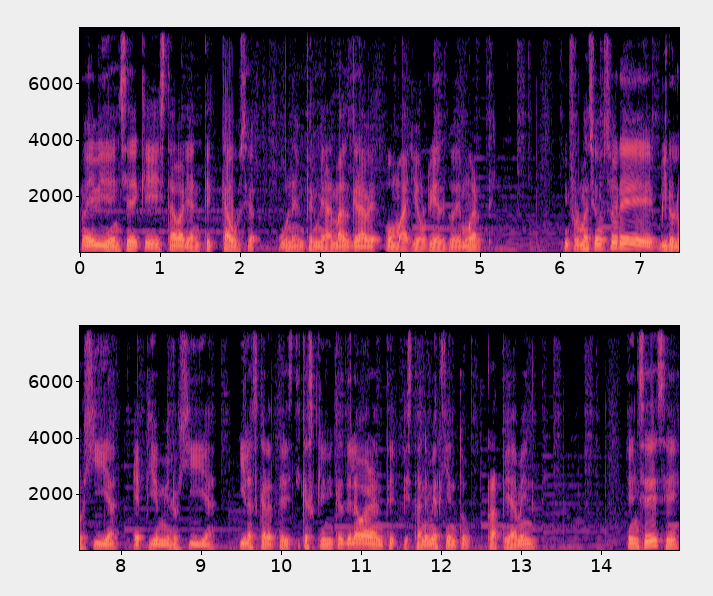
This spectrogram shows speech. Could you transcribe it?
no hay evidencia de que esta variante cause una enfermedad más grave o mayor riesgo de muerte. Información sobre virología, epidemiología y las características clínicas de la variante están emergiendo rápidamente. En CDC,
